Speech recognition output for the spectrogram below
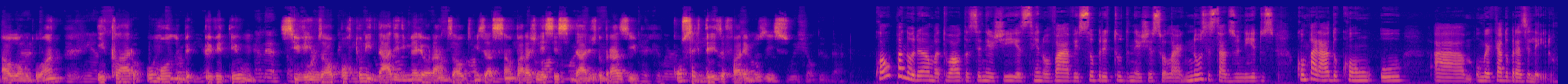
ao longo do ano, e, claro, o módulo PVT-1, se virmos a oportunidade de melhorarmos a otimização para as necessidades do Brasil. Com certeza faremos isso. Qual o panorama atual das energias renováveis, sobretudo energia solar, nos Estados Unidos, comparado com o, a, o mercado brasileiro?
